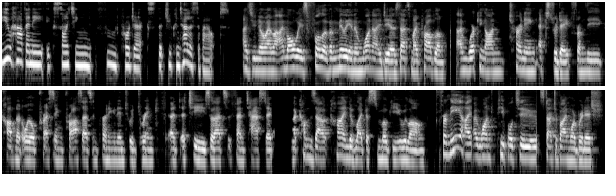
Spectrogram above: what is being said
you have any exciting food projects that you can tell us about? As you know, Emma, I'm always full of a million and one ideas. That's my problem. I'm working on turning extrude from the cobnut oil pressing process and turning it into a drink, a, a tea. So that's fantastic. That comes out kind of like a smoky oolong. For me, I, I, want people to start to buy more British.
